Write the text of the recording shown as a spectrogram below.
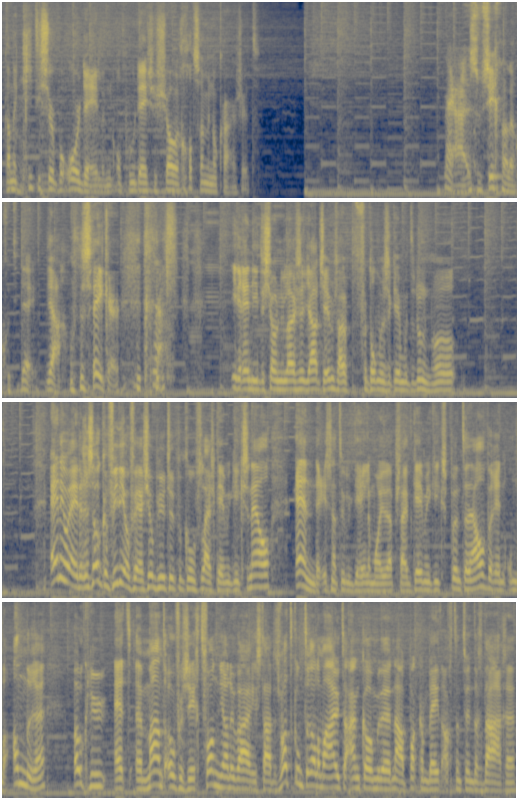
Kan ik kritischer beoordelen op hoe deze show in godsnaam in elkaar zit. Nou ja, is op zich wel een goed idee. Ja, zeker. Ja. Iedereen die de show nu luistert, ja Jim, zou het verdomme eens een keer moeten doen. Oh. Anyway, er is ook een videoversie op youtube.com slash gaminggeeksnl. En er is natuurlijk die hele mooie website gaminggeeks.nl, waarin onder andere ook nu het eh, maandoverzicht van januari staat. Dus wat komt er allemaal uit de aankomende, nou pak een beet 28 dagen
